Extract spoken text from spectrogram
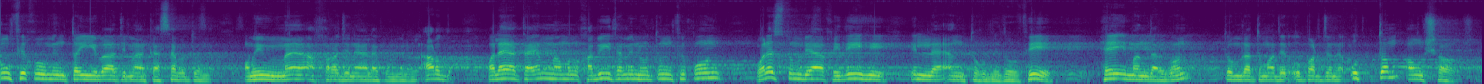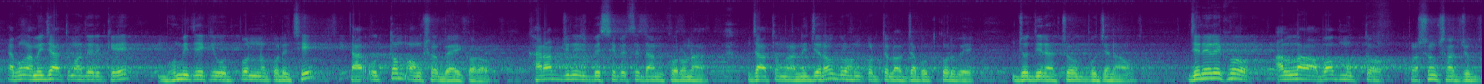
আনফিকু মিন তাইয়িবাতি মা কাসাবতুম ওয়া মিম্মা আখরাজনা লাকুম মিনাল আরদ ওয়া লা তায়াম্মামুল খাবীথা মিনহু তুনফিকুন। ওয়ালাস্তুম বিয়া খিদিহি ইল্লা আং তুমিদুফি হে ইমানদারগণ তোমরা তোমাদের উপার্জনের উত্তম অংশ এবং আমি যা তোমাদেরকে ভূমি থেকে উৎপন্ন করেছি, তার উত্তম অংশ ব্যয় করো। খারাপ জিনিস বেছে বেছে দান করো না, যা তোমরা নিজেরাও গ্রহণ করতে লজ্জাবোধ করবে, যদি না চোখ বুঝে নাও। জেনে রেখো, আল্লাহ অভাবমুক্ত, প্রশংসার যোগ্য।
